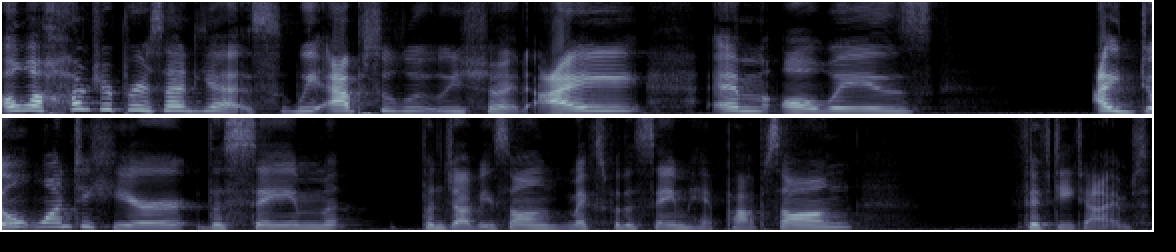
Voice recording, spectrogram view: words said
Oh, 100% yes. We absolutely should. I am always I don't want to hear the same Punjabi song mixed with the same hip hop song 50 times.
